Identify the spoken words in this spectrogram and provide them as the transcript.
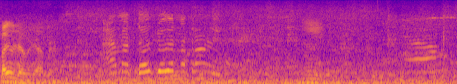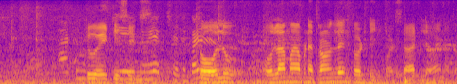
કયું લેવું છે આપણે? આમાં દસ ડોલરના ત્રણ લખ્યા આ 286. નું એક છે તો? ઓલું ઓલામાં આપણે ત્રણ લઈને તો ડીલ મળશે. આટલે હોય ને તો.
